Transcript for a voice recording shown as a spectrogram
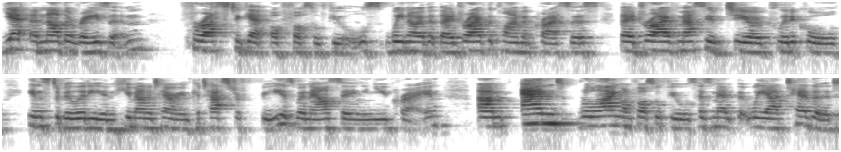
yet another reason for us to get off fossil fuels. We know that they drive the climate crisis, they drive massive geopolitical instability and humanitarian catastrophe, as we're now seeing in Ukraine. Um, and relying on fossil fuels has meant that we are tethered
